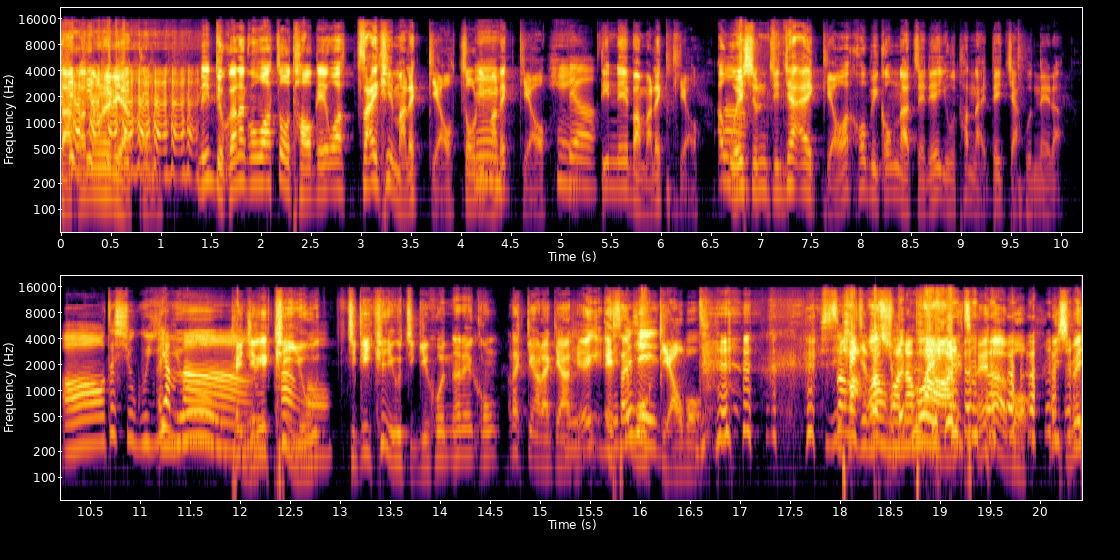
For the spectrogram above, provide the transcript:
大家拢咧掠讲。你就敢若讲我做头家，我早起嘛咧交，昨日嘛咧交。嘿对，顶礼拜嘛咧撬，啊嗯有诶时阵真正爱撬，啊可比讲若坐咧油桶内底食薰的啦，哦，这伤危险啦！摕一个汽油一支汽油，一支薰，安尼讲，啊来行来行去，诶会使无撬无？我想要拍，你知影无？你是要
